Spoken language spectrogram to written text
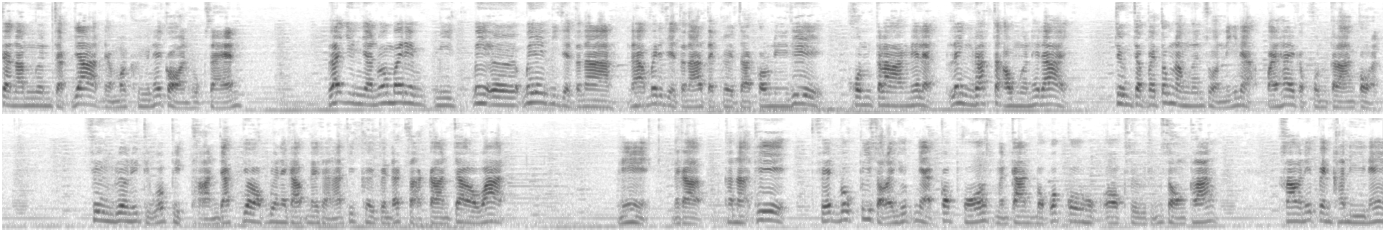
จะนำเงินจากญาติเนี่ยมาคืนให้ก่อน 6 0 0 0 0 0และยืนยันว่าไม่ได้มีไม่เออไม่ได้มีเจตนานะครับไม่ได้เจตนาแต่เกิดจากกรณีที่คนกลางนี่แหละเร่งรัดจะเอาเงินให้ได้ จึงจะไปต้องนำเงินส่วนนี้เนี่ยไปให้กับคนกลางก่อน ซึ่งเรื่องนี้ถือว่าผิดฐานยักยอกด้วยนะครับ ในฐานะที่เคยเป็นรักษาการเจ้าอาวาสนี่นะครับขณะที่ Facebook พี่สรยุทธ์เนี่ยก็โพสต์เหมือนกันบอกว่าโกหกออกสื่อถึง 2 ครั้งคราวนี้เป็นคดีแน่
